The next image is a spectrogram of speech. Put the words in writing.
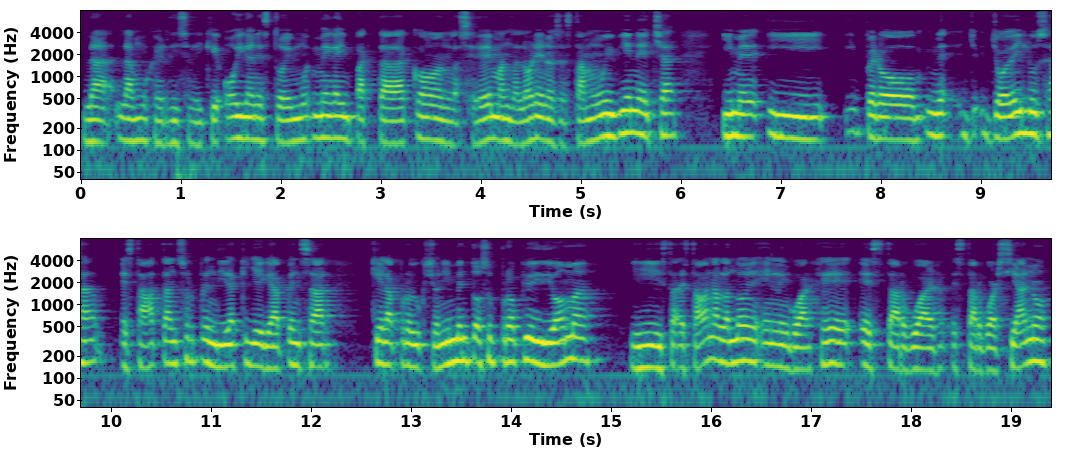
la, la mujer dice de que, oigan, estoy mu- mega impactada con la serie de Mandalorian, o sea, está muy bien hecha. Y me, y, y- pero me- yo, de ilusa estaba tan sorprendida que llegué a pensar que la producción inventó su propio idioma y esta- estaban hablando en, en lenguaje Star Wars, Star Warsiano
